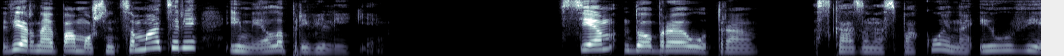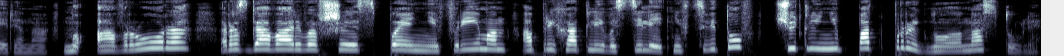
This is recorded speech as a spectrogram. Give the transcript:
верная помощница матери, имела привилегии. «Всем доброе утро!» Сказано спокойно и уверенно, но Аврора, разговаривавшая с Пенни Фриман о прихотливости летних цветов, чуть ли не подпрыгнула на стуле.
